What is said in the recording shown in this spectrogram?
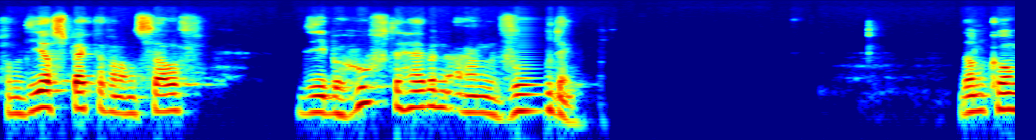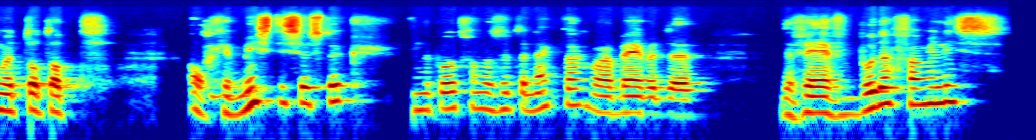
Van die aspecten van onszelf die behoefte hebben aan voeding. Dan komen we tot dat alchemistische stuk in de poort van de zoete nectar, waarbij we de, de vijf Boeddha-families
